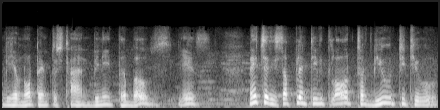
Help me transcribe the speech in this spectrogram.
We have no time to stand beneath the boughs. Yes. Nature is aplenty with lot of beautitude.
